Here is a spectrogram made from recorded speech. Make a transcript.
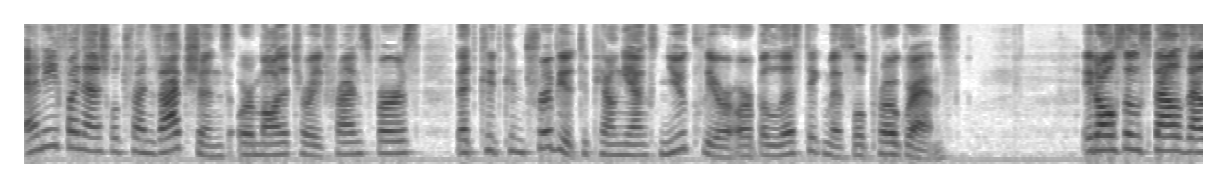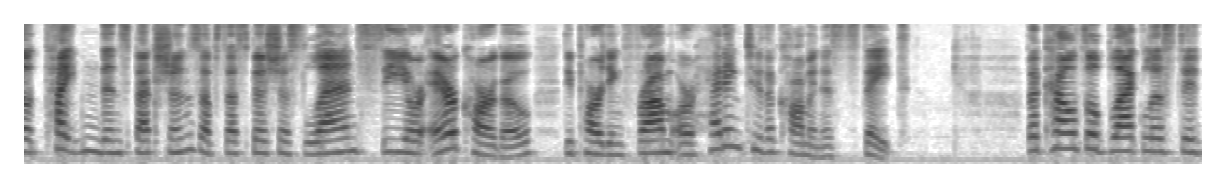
any financial transactions or monetary transfers that could contribute to Pyongyang's nuclear or ballistic missile programs. It also spells out tightened inspections of suspicious land, sea, or air cargo departing from or heading to the communist state. The council blacklisted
